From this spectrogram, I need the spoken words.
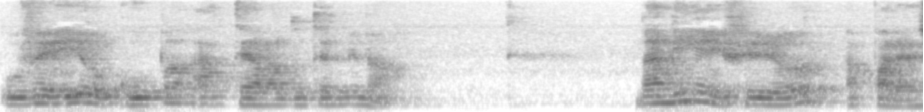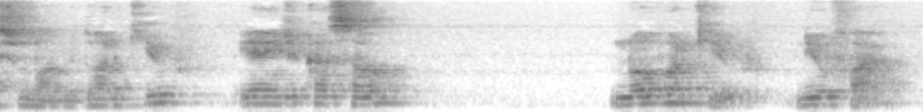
O VI ocupa a tela do terminal. Na linha inferior aparece o nome do arquivo e a indicação Novo arquivo, New File.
